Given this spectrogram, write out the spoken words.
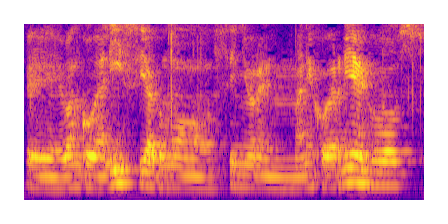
eh, Banco Galicia como senior en manejo de riesgos,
